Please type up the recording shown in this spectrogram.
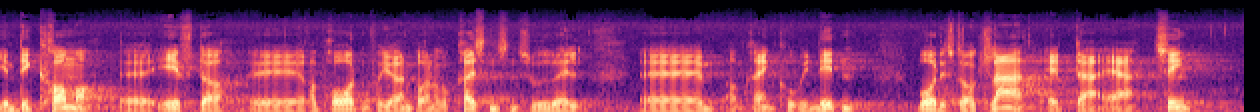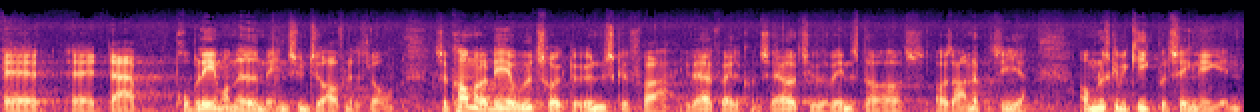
jamen det kommer øh, efter øh, rapporten fra Jørgen Grønnegaard Christensens udvalg omkring covid-19, hvor det står klart, at der er ting, der er problemer med med hensyn til offentlighedsloven. Så kommer der det her udtrykte ønske fra i hvert fald Konservative og Venstre og også, også andre partier, om nu skal vi kigge på tingene igen.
